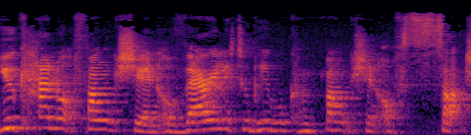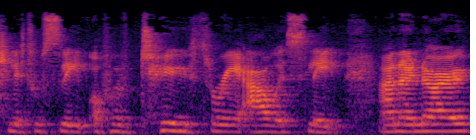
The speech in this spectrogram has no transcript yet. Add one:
you cannot function or very little people can function off such little sleep off of two three hours sleep and i know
